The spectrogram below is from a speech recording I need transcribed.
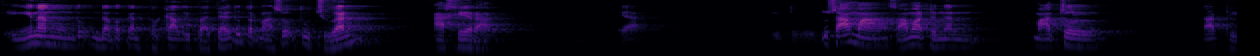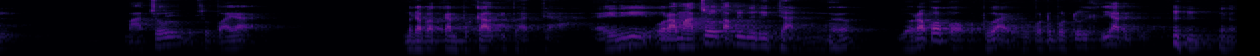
Keinginan untuk mendapatkan bekal ibadah itu termasuk tujuan akhirat. Ya. Itu sama, sama dengan macul tadi. Macul supaya mendapatkan bekal ibadah. Ya, ini orang macul tapi wiridan. Ya, ya ora apa-apa, doa padha-padha ikhtiar itu.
